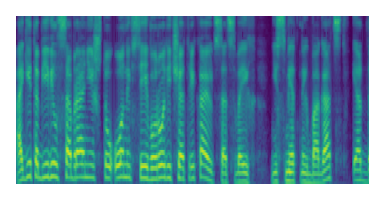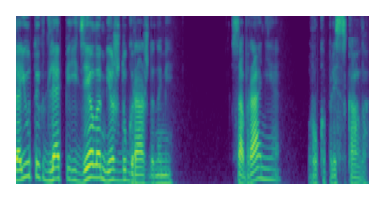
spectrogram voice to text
Агит объявил в собрании, что он и все его родичи отрекаются от своих несметных богатств и отдают их для передела между гражданами. Собрание рукоплескало.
